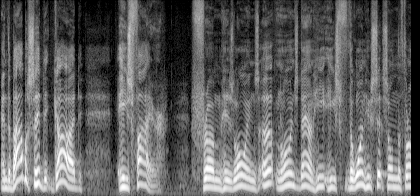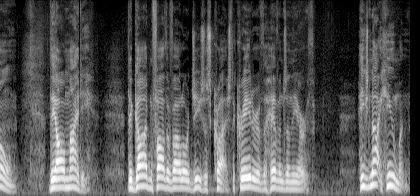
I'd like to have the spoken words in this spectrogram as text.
and the Bible said that God, He's fire from His loins up and loins down. He, he's the one who sits on the throne, the Almighty, the God and Father of our Lord Jesus Christ, the Creator of the heavens and the earth. He's not human.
